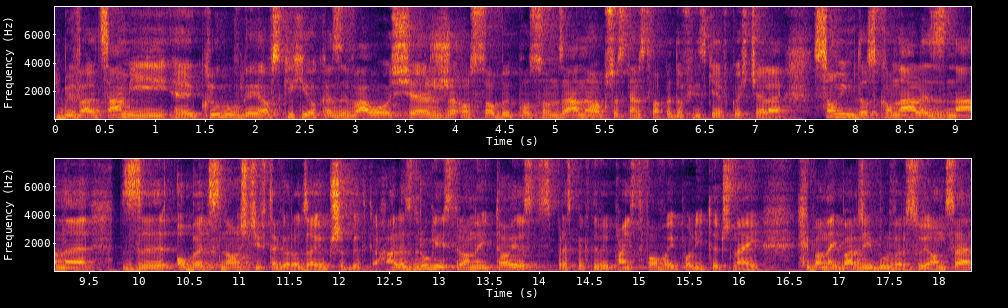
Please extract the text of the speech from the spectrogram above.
bywalcami e, klubów gejowskich i okazywało się, że osoby posądzane o przestępstwa pedofilskie w kościele są im doskonale znane z obecności w tego rodzaju przybytkach. Ale z drugiej strony, i to jest z perspektywy państwowej, politycznej chyba najbardziej bulwersujące,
